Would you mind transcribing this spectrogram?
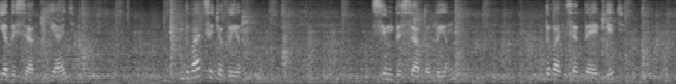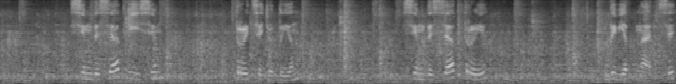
55, 21, 71, 29, 78, 31, 73, 19,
